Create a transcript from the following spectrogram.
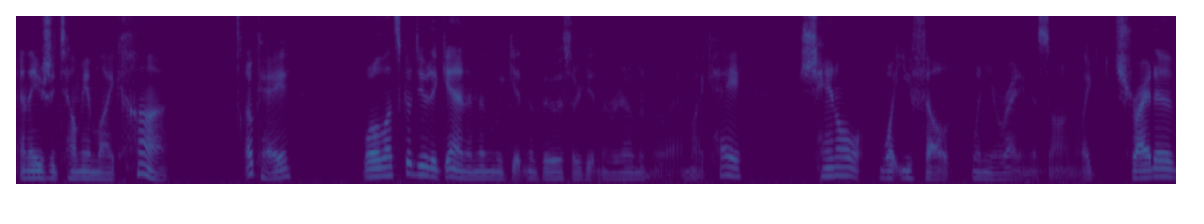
And they usually tell me i'm like huh okay. Well let's go do it again. And then we get in the booth or get in the room and we're like i'm like hey channel what you felt when you were writing this song. Like try to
